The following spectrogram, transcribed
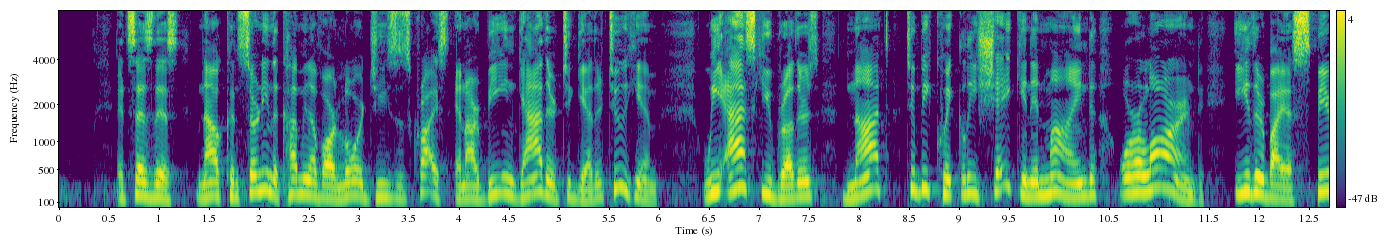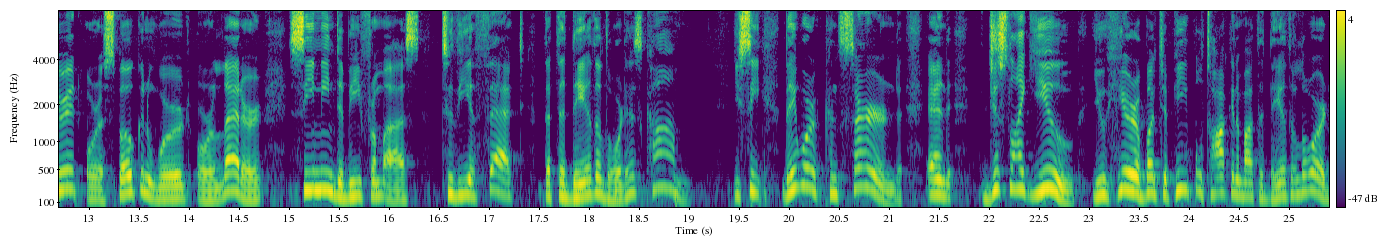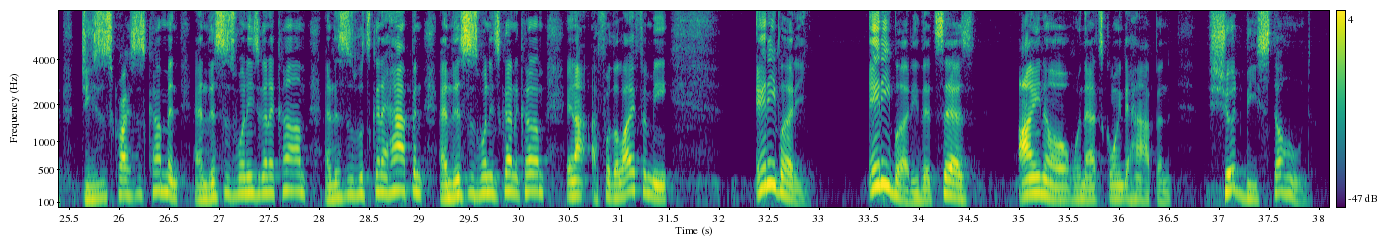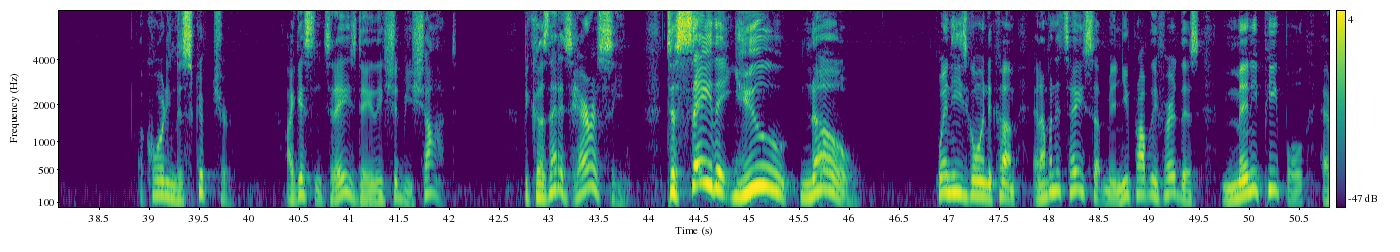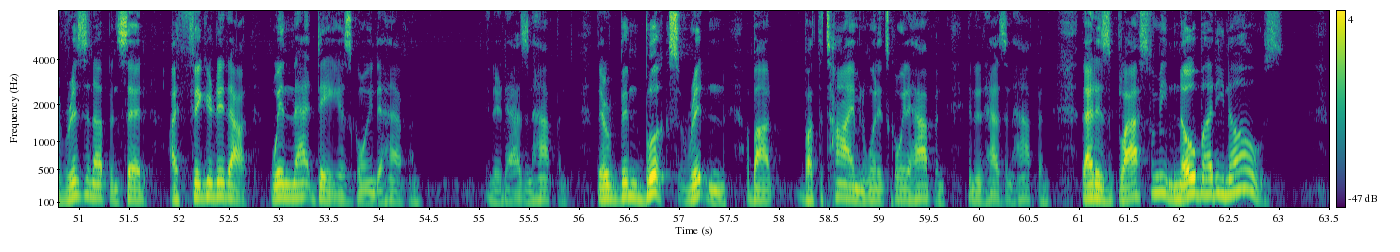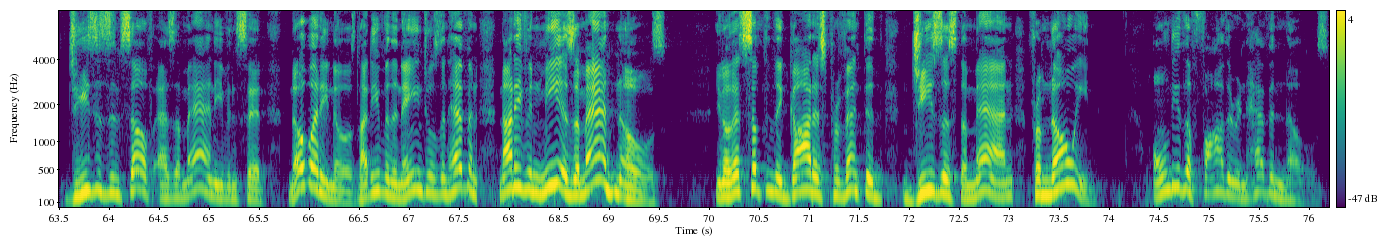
it says this Now concerning the coming of our Lord Jesus Christ and our being gathered together to him, we ask you, brothers, not to be quickly shaken in mind or alarmed, either by a spirit or a spoken word or a letter, seeming to be from us, to the effect that the day of the Lord has come. You see, they were concerned. And just like you, you hear a bunch of people talking about the day of the Lord. Jesus Christ is coming, and this is when he's going to come, and this is what's going to happen, and this is when he's going to come. And I, for the life of me, anybody, anybody that says, I know when that's going to happen, should be stoned according to Scripture. I guess in today's day, they should be shot because that is heresy. To say that you know when he's going to come. And I'm going to tell you something, and you probably have heard this. Many people have risen up and said, I figured it out when that day is going to happen. And it hasn't happened. There have been books written about, about the time and when it's going to happen, and it hasn't happened. That is blasphemy. Nobody knows. Jesus himself, as a man, even said, Nobody knows, not even the angels in heaven, not even me as a man knows. You know, that's something that God has prevented Jesus, the man, from knowing. Only the Father in heaven knows.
